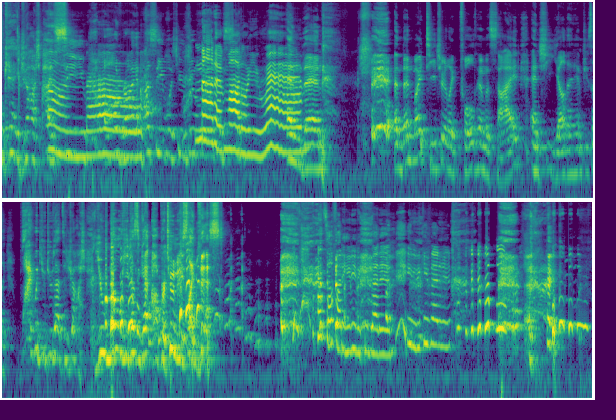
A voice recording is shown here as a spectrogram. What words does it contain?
okay, Josh, I Oh, see you. no. All right, I see what you do." Not a Model you UN. And then and then my teacher like pulled him aside and she yelled at him. She's like, "Why would you do that to Josh? You know he doesn't get opportunities like this." That's so funny. You need to keep that in. You need to keep that in.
